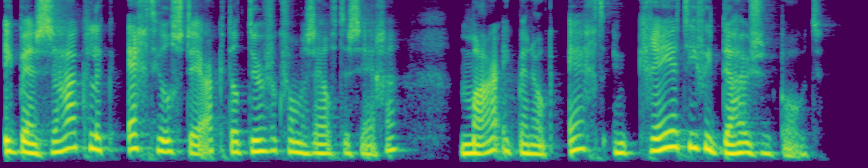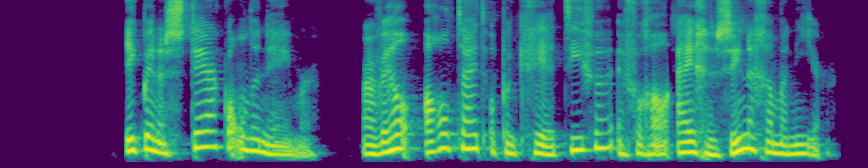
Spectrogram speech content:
Ik ben zakelijk echt heel sterk, dat durf ik van mezelf te zeggen, maar ik ben ook echt een creatieve duizendpoot. Ik ben een sterke ondernemer, maar wel altijd op een creatieve en vooral eigenzinnige manier.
